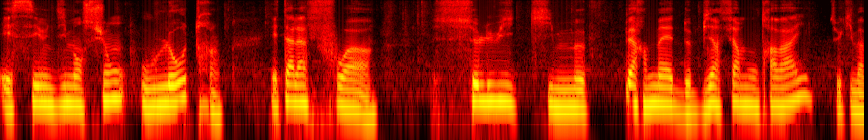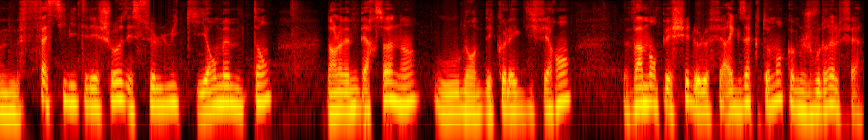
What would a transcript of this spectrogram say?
et c'est une dimension où l'autre est à la fois celui qui me permet de bien faire mon travail, celui qui va me faciliter les choses, et celui qui, en même temps, dans la même personne hein, ou dans des collègues différents, va m'empêcher de le faire exactement comme je voudrais le faire.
